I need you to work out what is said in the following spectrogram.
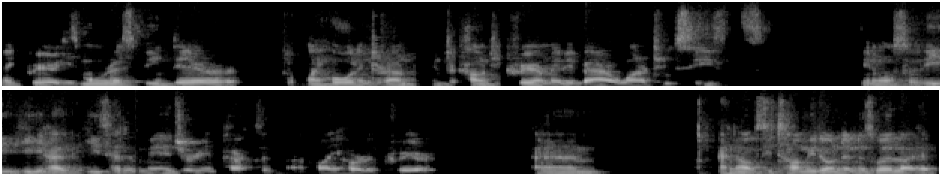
my career. He's more or less been there my whole inter inter-county career, maybe bar one or two seasons. You know, so he he had he's had a major impact on my hurling career. Um, and obviously Tommy Dunne as well. I had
